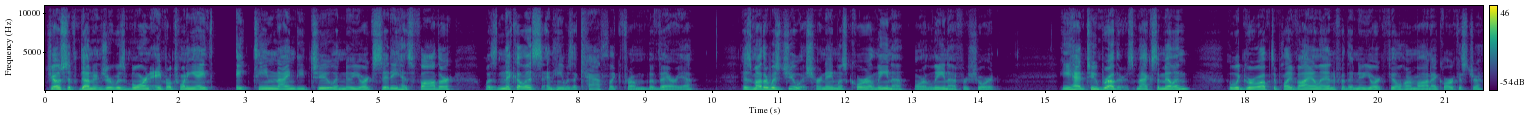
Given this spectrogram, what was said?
Joseph Dunninger was born April 28, 1892, in New York City. His father was Nicholas, and he was a Catholic from Bavaria. His mother was Jewish. Her name was Coralina, or Lena for short. He had two brothers, Maximilian, who would grow up to play violin for the New York Philharmonic Orchestra.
